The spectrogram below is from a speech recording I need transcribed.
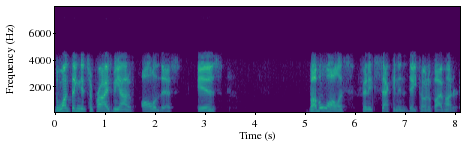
The one thing that surprised me out of all of this is Bubba Wallace finished second in the Daytona 500.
